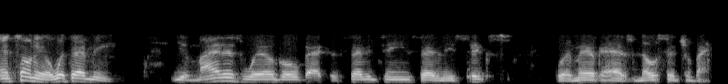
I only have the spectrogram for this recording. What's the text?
Antonio, what that mean? You might as well go back to 1776, where America has no central bank.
